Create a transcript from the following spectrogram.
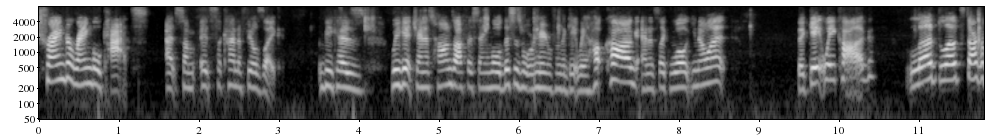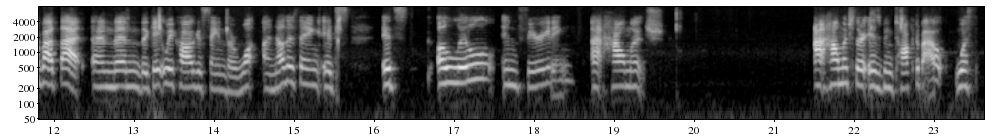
trying to wrangle cats at some it's kind of feels like because we get Janice Hahn's office saying, well, this is what we're hearing from the Gateway COG. And it's like, well, you know what? The Gateway COG let let's talk about that. And then the gateway cog is saying there one another thing. It's it's a little infuriating at how much at how much there is being talked about with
